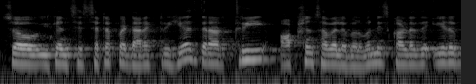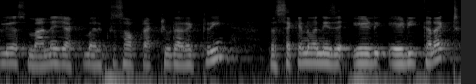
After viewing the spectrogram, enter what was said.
So you can say set up a directory here. There are three options available. One is called as the aws manage at microsoft active directory. The second one is AD, AD connect.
